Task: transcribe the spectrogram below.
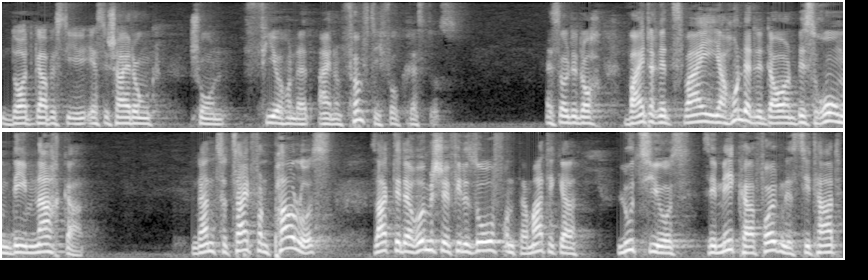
Dort gab es die erste Scheidung schon 451 vor Christus. Es sollte doch weitere zwei Jahrhunderte dauern, bis Rom dem nachgab. Und dann zur Zeit von Paulus sagte der römische Philosoph und Dramatiker Lucius Seneca folgendes Zitat,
